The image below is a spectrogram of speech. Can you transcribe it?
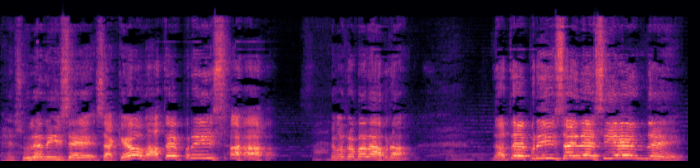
Jesús le dice, saqueo, date prisa, en otra palabra, date prisa y desciende.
